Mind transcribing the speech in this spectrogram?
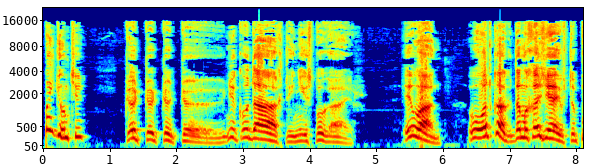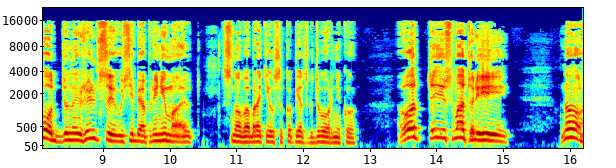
Пойдемте. Тю-тю-тю-тю, никуда ты не испугаешь. Иван, вот как домохозяев-то подданные жильцы у себя принимают. Снова обратился купец к дворнику. Вот ты смотри. Ну,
